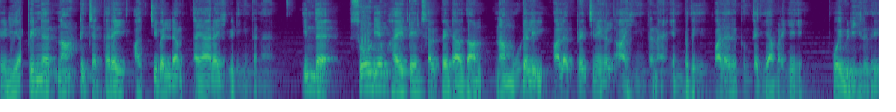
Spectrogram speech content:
ரெடியா பின்னர் நாட்டு சர்க்கரை அச்சு வெள்ளம் தயாராகி விடுகின்றன. இந்த சோடியம் ஹைட்ரேட் சல்பேட்டால் தான் நம் உடலில் பல பிரச்சனைகள் ஆகின்றன என்பது பலருக்கும் தெரியாமலேயே போய்விடுகிறது.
